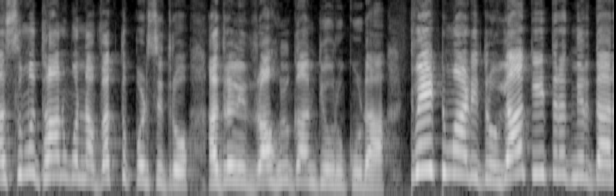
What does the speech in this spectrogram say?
ಅಸಮಾಧಾನವನ್ನ ವ್ಯಕ್ತಪಡಿಸಿದ್ರು. ಅದರಲ್ಲಿ ರಾಹುಲ್ ಗಾಂಧಿ ಅವರು ಕೂಡ ಟ್ವೀಟ್ ಮಾಡಿದ್ರು. ಯಾಕೆ ಈ ತರದ ನಿರ್ಧಾರ?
